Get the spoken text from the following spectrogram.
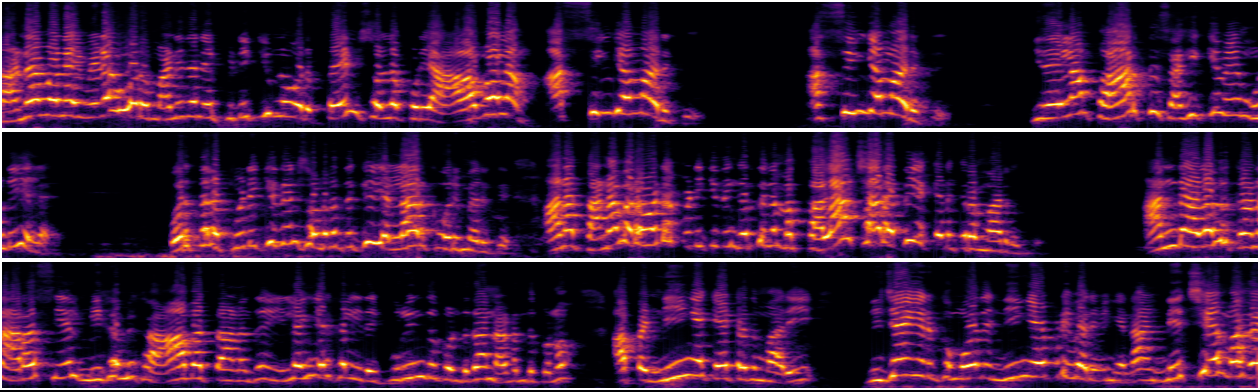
கணவனை விட ஒரு மனிதனை பிடிக்கும்னு ஒரு பெண் சொல்லக்கூடிய அவலம் அசிங்கமா இருக்கு. அசிங்கமா இருக்கு. இதையெல்லாம் பார்த்து சகிக்கவே முடியல. ஒருத்தரை பிடிக்குதுன்னு சொல்றதுக்கு எல்லாருக்கும் உரிமை இருக்கு. ஆனா கணவரோட பிடிக்குதுங்கிறது நம்ம கலாச்சாரத்தையே கெடுக்கிற மாதிரி இருக்கு. அந்த அளவுக்கான அரசியல் மிக மிக ஆபத்தானது. இளைஞர்கள் இதை புரிந்து கொண்டுதான் நடந்துக்கணும். அப்ப நீங்க கேட்டது மாதிரி விஜய் இருக்கும்போது நீங்க எப்படி வருவீங்கன்னா நிச்சயமாக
